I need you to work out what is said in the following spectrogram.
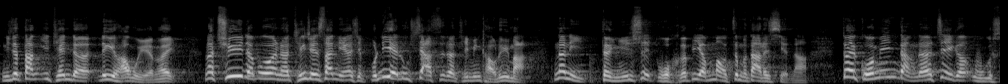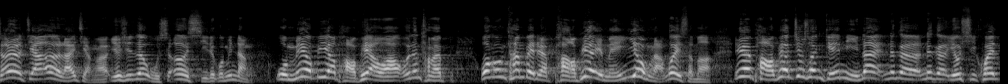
你就当一天的立法委员而已。那区域的部分呢，停权三年，而且不列入下次的提名考虑嘛。那你等于是我何必要冒这么大的险呢、啊？对国民党的这个五十二加二来讲啊，尤其是五十二席的国民党，我没有必要跑票啊。我讲坦白，我讲坦白的，跑票也没用了。为什么？因为跑票就算给你那那个那个游锡坤，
